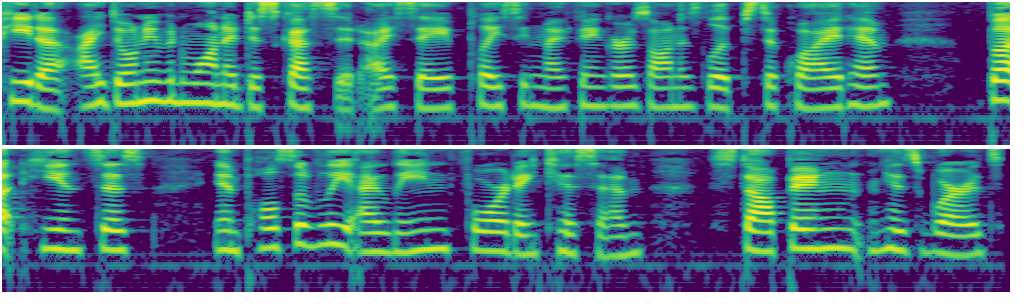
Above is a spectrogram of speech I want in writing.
Peeta, I don't even want to discuss it, I say, placing my fingers on his lips to quiet him. But, he insists, Impulsively, I lean forward and kiss him, stopping his words.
